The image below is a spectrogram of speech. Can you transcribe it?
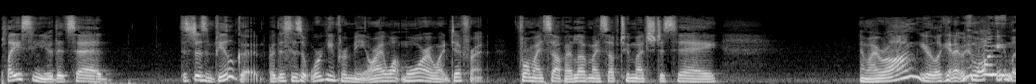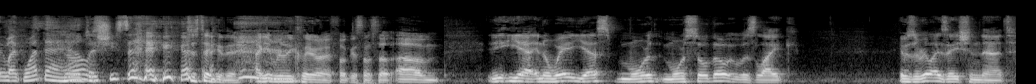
place in you that said, this doesn't feel good or this isn't working for me or I want more, I want different for myself. I love myself too much to say, am I wrong? You're looking at me longingly like, what the hell is just- she saying? just take it there. I get really clear when I focus on stuff. Um, yeah, in a way, yes. More, more so though, it was like it was a realization that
